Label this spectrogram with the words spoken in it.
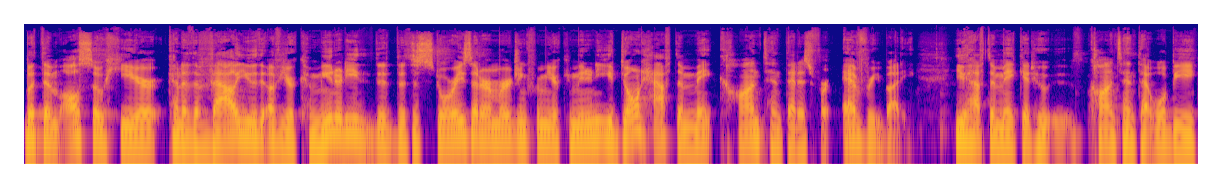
but then also hear kind of the value of your community the, the, the, stories that are emerging from your community. You don't have to make content that is for everybody. You have to make it who, content that will be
